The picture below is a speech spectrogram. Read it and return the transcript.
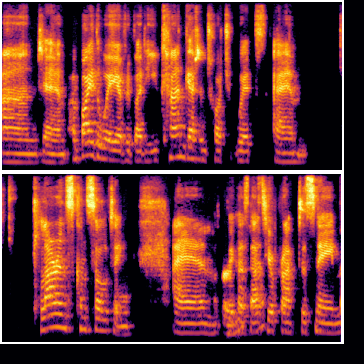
and um, and by the way, everybody, you can get in touch with um, Clarence Consulting, um, because that's your practice name.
